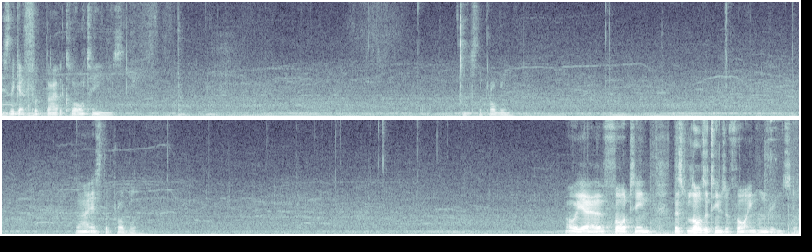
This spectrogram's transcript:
is they get fucked by the claw teams. That's the problem. That is the problem. Yeah, 14. There's loads of teams of 1400 and stuff.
